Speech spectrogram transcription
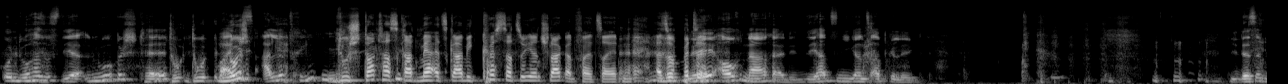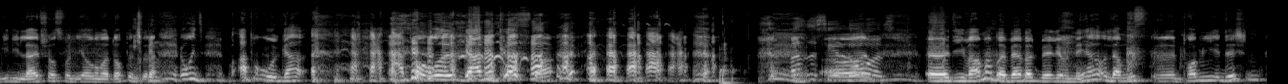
und du hast es dir nur bestellt, du du weil nur, alle trinken. du stotterst gerade mehr als Gabi Köster zu ihren Schlaganfallzeiten. Also bitte. Nee, auch nachher. Die, die hat es nie ganz abgelegt. Die, deshalb gehen die Live-Shows von ihr auch immer doppelt lang. Übrigens, Aperol, Ga Aperol Gabi Köster. Was ist hier Oh, los? äh, die war mal bei Wer wird Millionär und da musste äh, Promi Edition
